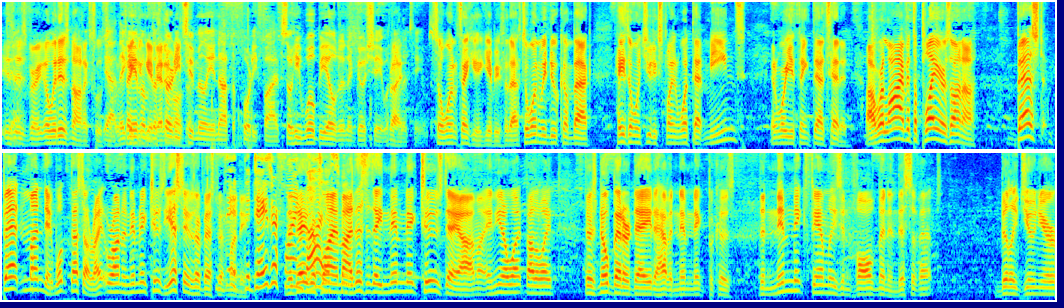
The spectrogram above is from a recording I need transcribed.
is, is very. Oh, it is non-exclusive. Yeah, they gave him the I didn't realize 32 that. million, not the 45. So he will be able to negotiate with Right. other teams. So when thank you, Gibby, for that. So when we do come back, Hayes, I want you to explain what that means and where you think that's headed. Uh, we're live at the Players on a Best Bet Monday. Well, that's all right. We're on a Nimnicht Tuesday. Yesterday was our Best Bet The- Monday. the days are flying by. The days by are flying this by. week. This is a Nimnicht Tuesday. Um, and you know what? By the way, there's no better day to have a Nimnicht because the Nimnicht family's involvement in this event. Billy Jr.,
